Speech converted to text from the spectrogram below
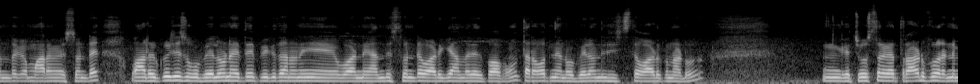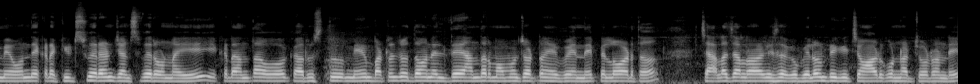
ఎంతగా మారం వేస్తుంటే వాళ్ళు రిక్వెస్ట్ చేసి ఒక బెలూన్ అయితే పిగుతానని వాడిని అందిస్తుంటే వాడికి అందలేదు పాపం. తర్వాత నేను ఒక బెలూన్ తీసి ఇస్తే వాడుకున్నాడు. ఇంకా చూస్తారు కదా థర్డ్ ఫ్లోర్ అండి మేము ఉంది. ఇక్కడ kids wear and gents wear ఉన్నాయి. ఇక్కడ అంతా ఓకే అరుస్తూ మేము బట్టలు చూద్దామని వెళ్తే అందరు మమ్మల్ని చూడటం అయిపోయింది పిల్లవాడితో. చాలా చాలా బెలూన్ పీకిచ్చాం ఆడుకున్నట్టు చూడండి.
